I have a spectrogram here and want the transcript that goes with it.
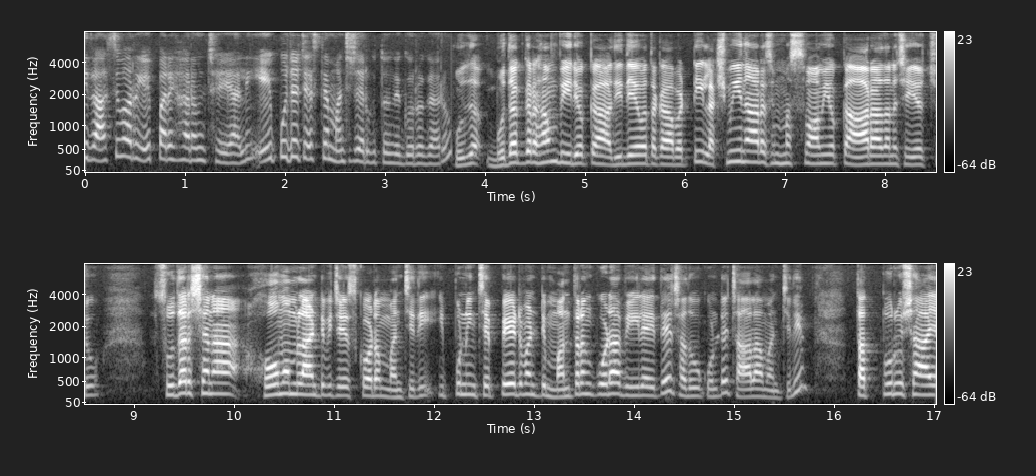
ఈ రాశి వారు ఏ పరిహారం చేయాలి? ఏ పూజ చేస్తే మంచి జరుగుతుంది గురుగారు? బుధ బుధగ్రహం వీరి యొక్క అధిదేవత కాబట్టి లక్ష్మీనారసింహస్వామి యొక్క ఆరాధన చేయొచ్చు. సుదర్శన హోమం లాంటివి చేసుకోవడం మంచిది. ఇప్పుడు నేను చెప్పేటువంటి మంత్రం కూడా వీలైతే చదువుకుంటే చాలా మంచిది. తత్పురుషాయ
